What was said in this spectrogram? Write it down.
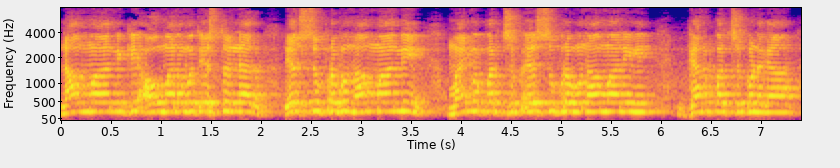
నామానికి అవమానము తెస్తున్నారు యేసు ప్రభు నామాన్ని మహిమపరచు యేసు ప్రభు నామాన్ని గనపరచుకుండగా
